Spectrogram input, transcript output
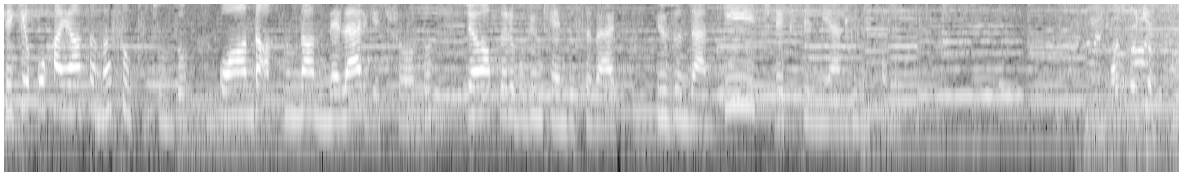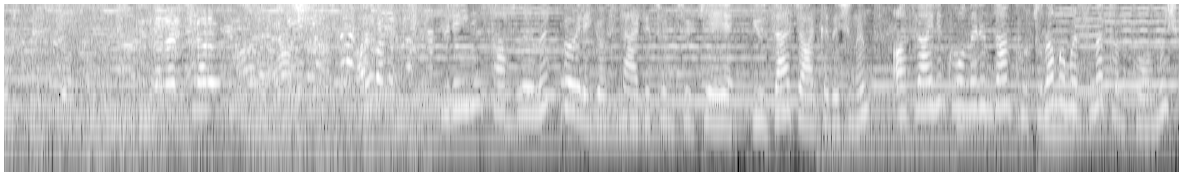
Peki o hayata nasıl tutundu? O anda aklından neler geçiyordu? Cevapları bugün kendisi verdi. Yüzünden hiç eksilmeyen gülümsemesiyle. Yüreğinin saflığını böyle gösterdi tüm Türkiye'ye. Yüzlerce arkadaşının Azrail'in kollarından kurtulamamasına tanık olmuş,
